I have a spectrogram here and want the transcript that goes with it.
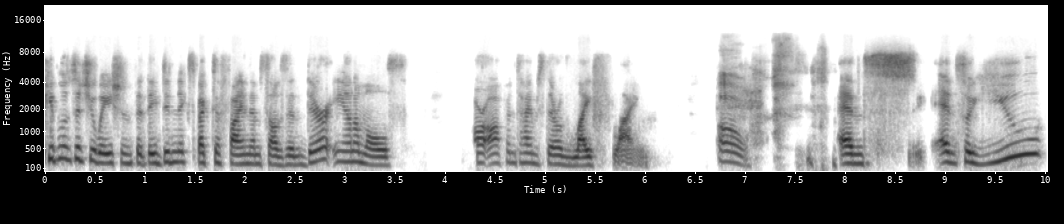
people in situations that they didn't expect to find themselves in. Their animals are oftentimes their lifeline. Oh. and and so you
